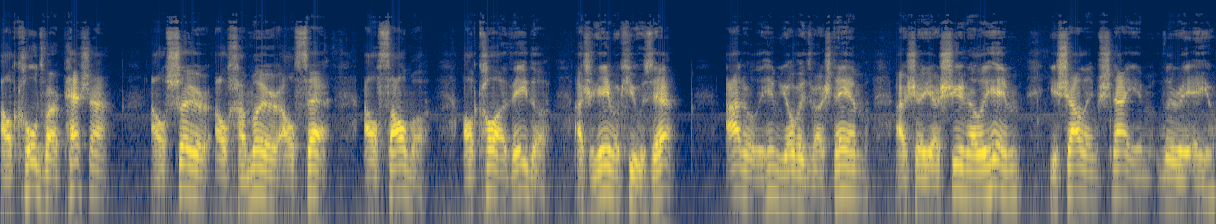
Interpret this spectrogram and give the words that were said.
al kol dvar pesha, al shir, al chamur, al seh, al salma, al kol aveda, asher yem akiu zeh, ado lehim yoved dvar shneim, asher yashir lehim, yishalem shnayim lire'eu.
